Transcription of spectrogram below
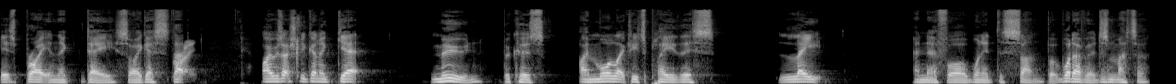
it's bright in the day. So I guess that Right. I was actually going to get Moon because I'm more likely to play this late, and therefore I wanted the Sun. But whatever, it doesn't matter.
